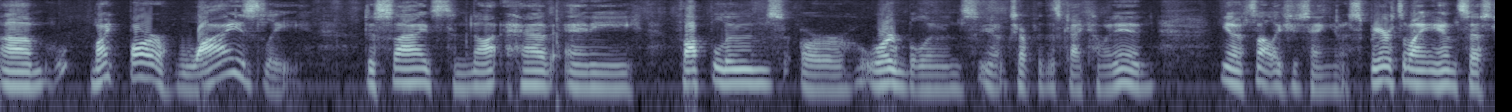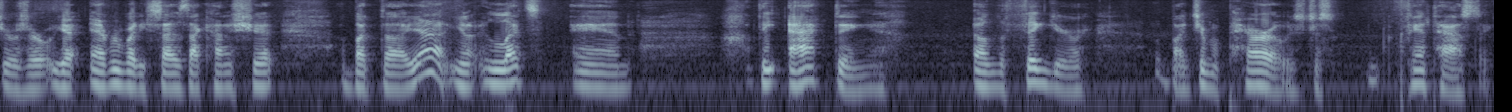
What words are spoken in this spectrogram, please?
Um, Mike Barr wisely decides to not have any thought balloons or word balloons, you know, except for this guy coming in you know, it's not like she's saying, you know, spirits of my ancestors or yeah, everybody says that kind of shit. But uh, yeah, you know, let's and the acting of the figure by Jim Aparo is just fantastic.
